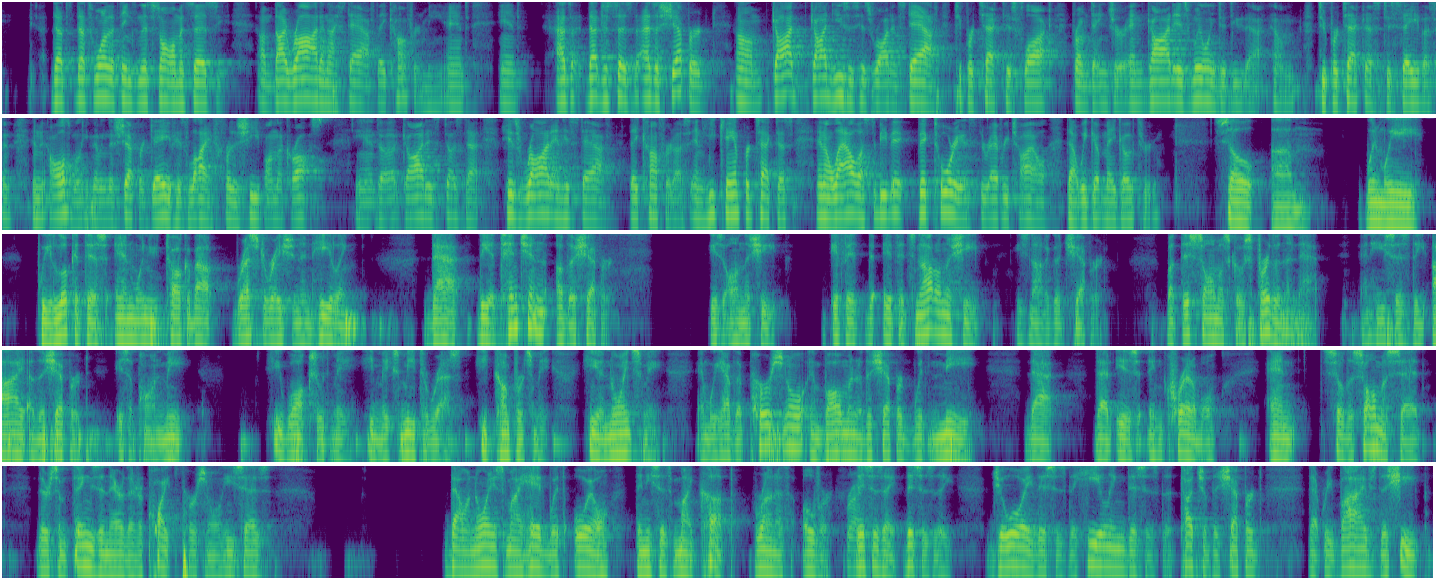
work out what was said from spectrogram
that's that's one of the things in this psalm. It says um, thy rod and thy staff they comfort me. And and as a, that just says as a shepherd um, god god uses his rod and staff to protect his flock from danger. And god is willing to do that um, to protect us to save us. And, and ultimately i mean the shepherd gave his life for the sheep on the cross. And uh, god is does that. His rod and his staff they comfort us. And he can protect us and allow us to be victorious through every trial that we go, may go through so um, when we we look at this, and when you talk about restoration and healing, that the attention of the shepherd is on the sheep. If it if it's not on the sheep, he's not a good shepherd. But this psalmist goes further than that, and he says, "The eye of the shepherd is upon me." He walks with me. He makes me to rest. He comforts me. He anoints me and we have the personal involvement of the shepherd with me that that is incredible. And so the psalmist said there's some things in there that are quite personal. He says thou anointest my head with oil. Then he says my cup runneth over. Right. this is a this is the joy. This is the healing. This is the touch of the shepherd that revives the sheep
